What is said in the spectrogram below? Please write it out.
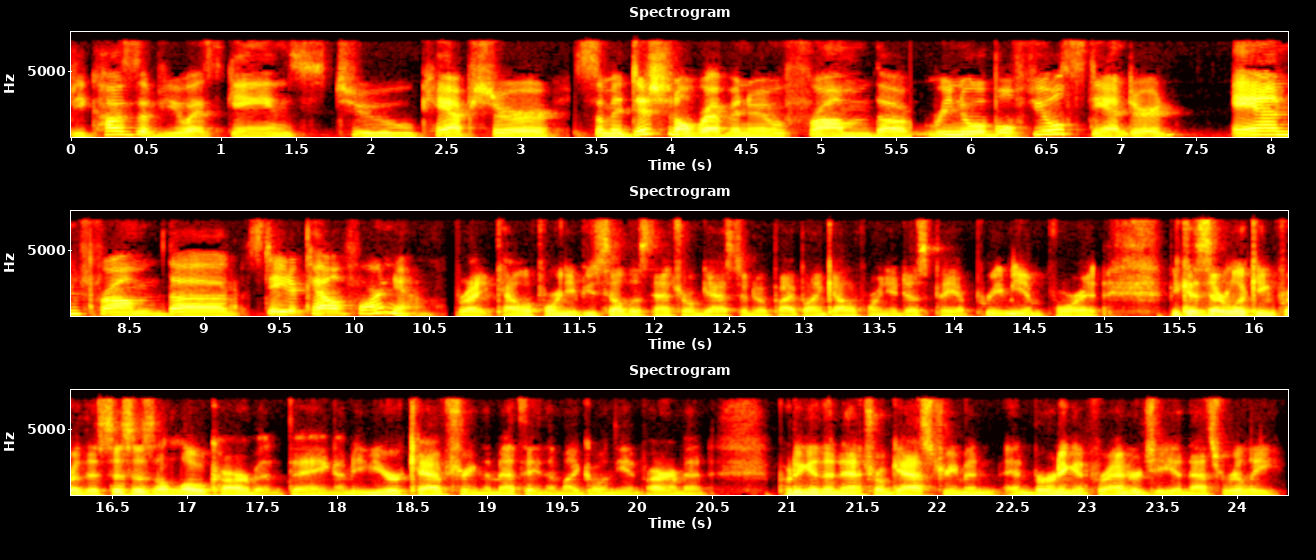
because of US gains to capture some additional revenue from the renewable fuel standard and from the state of California. Right. California, if you sell this natural gas into a pipeline, California does pay a premium for it because they're looking for this. This is a low carbon thing. I mean, you're capturing the methane that might go in the environment, putting in the natural gas stream and, and burning it for energy. And that's really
